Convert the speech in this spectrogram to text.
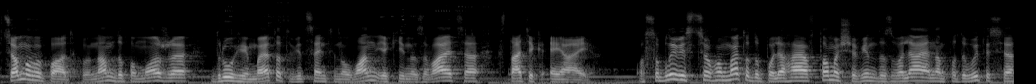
В цьому випадку нам допоможе другий метод від Sentinel який називається Static AI. Особливість цього методу полягає в тому, що він дозволяє нам подивитися,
